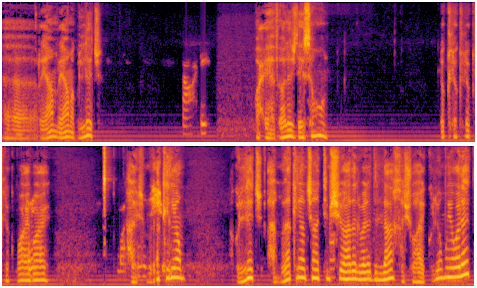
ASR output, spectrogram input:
آه ريام ريام أقول لك وعي هذول إيش يسوون؟ لك لك لك لك باي باي هاي مو. ذاك اليوم أقول لك آه، مو ذاك اليوم كانت تمشي هذا الولد اللاخ شو هاي كل يوم ويا ولد؟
